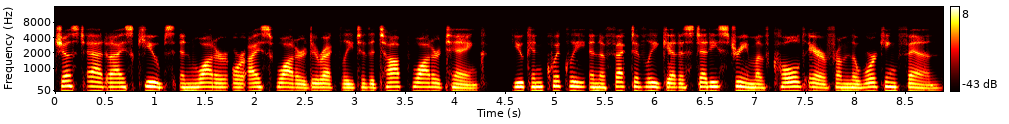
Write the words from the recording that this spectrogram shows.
Just add ice cubes and water or ice water directly to the top water tank, you can quickly and effectively get a steady stream of cold air from the working fan.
